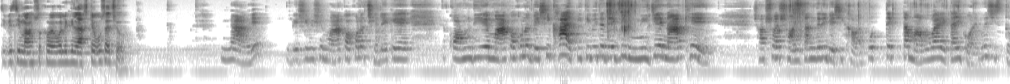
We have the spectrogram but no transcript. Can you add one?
বেশি বেশি মাংস খাবে বলে কি লাস্টে বসেছো? না রে, বেশি বেশি মা কখনো ছেলেকে কম দিয়ে মা কখনো বেশি খায়? পৃথিবীতে দেখবি নিজে না খেয়ে সবসময় সন্তানদেরই বেশি খাওয়ায়। প্রত্যেকটা মা বাবা এটাই করে, বুঝেছিস তো?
